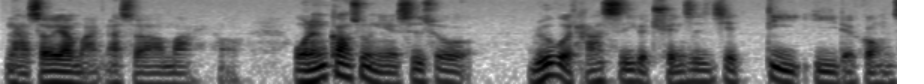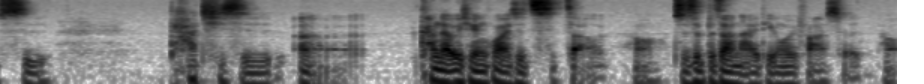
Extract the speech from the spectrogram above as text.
哪时候要买，哪时候要卖，哈。我能告诉你的是说，如果它是一个全世界第一的公司，它其实呃看到一千块是迟早的，哈，只是不知道哪一天会发生，哈，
